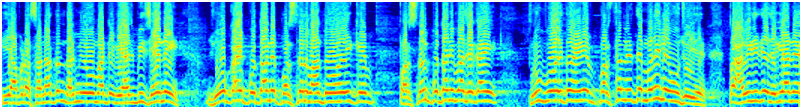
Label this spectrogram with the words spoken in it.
એ આપણા સનાતન ધર્મીઓ માટે વ્યાજબી છે નહીં. જો કાંઈ પોતાને પર્સનલ વાંધો હોય કે પર્સનલ પોતાની પાસે કાંઈ પ્રૂફ હોય તો એને પર્સનલ રીતે મળી લેવું જોઈએ. પણ આવી રીતે જગ્યાને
